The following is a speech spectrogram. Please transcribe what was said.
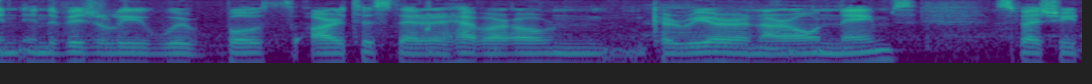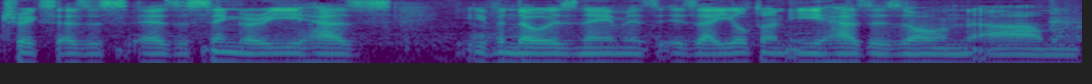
in, individually we're both artists that have our own career and our own names. Especially Trix as a, as a singer, he has even though his name is is Ailton, he has his own. Um,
